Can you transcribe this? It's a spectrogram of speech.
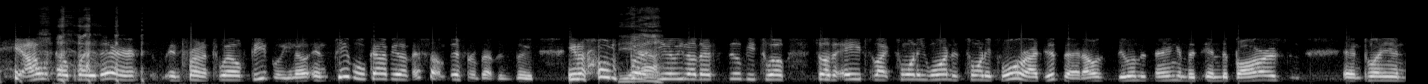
I would go play there in front of 12 people, you know, and people would kind of be like, "There's something different about this dude," you know. Yeah. but you know, you know, there'd still be 12. So the age like 21 to 24, I did that. I was doing the thing in the in the bars. And, and playing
